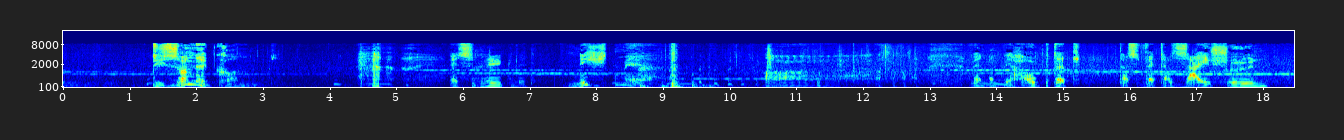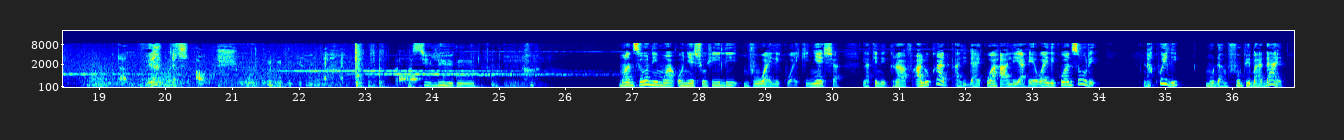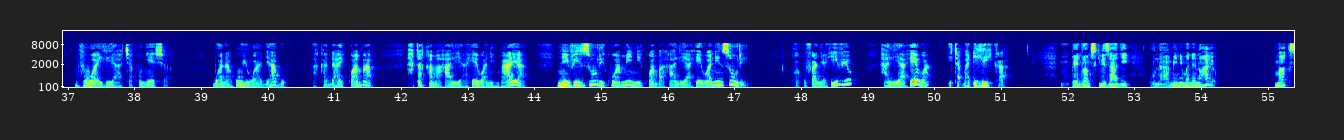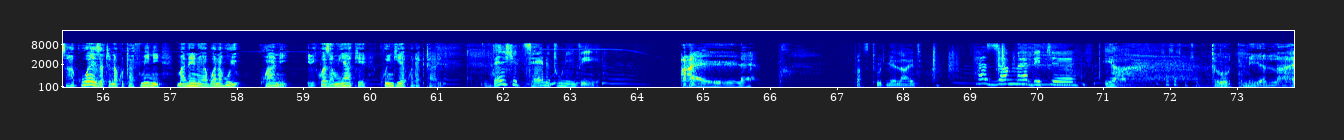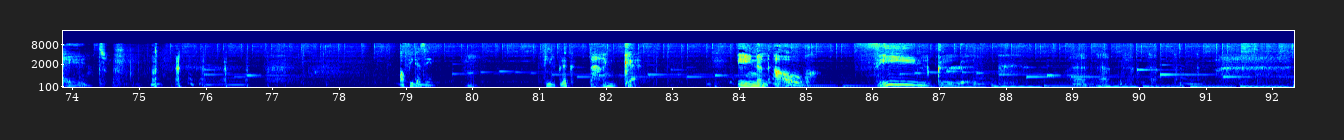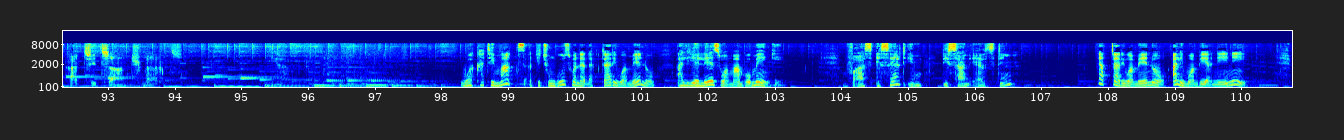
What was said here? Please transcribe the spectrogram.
die Sonne kommt. Es regnet nicht mehr. Ah. Wenn man behauptet, das Wetter sei schön, dann wird es auch schön. Sie lügen. Mwanzoni mwa onyesho hili mvua ilikuwa ikinyesha lakini graf alukad alidai kuwa hali ya hewa ilikuwa nzuri. Na kweli muda mfupi baadaye mvua iliacha kunyesha. Bwana huyu wa ajabu akadai kwamba hata kama hali ya hewa ni mbaya ni vizuri kuamini kwamba hali ya hewa ni nzuri. Kwa kufanya hivyo hali ya hewa itabadilika. Mpendwa msikilizaji unaamini maneno hayo max hakuweza tena kutathmini maneno ya bwana huyu kwani ilikuwa zamu yake kuingia kwa daktari Welche Zähne tun Ihnen weh? Alle. Das tut mir leid. Herr Sommer, bitte. Ja, Tut mir leid. auf Wiedersehen. Viel Glück. Danke. Ihnen auch. Viel Glück. Hat sie Zahnschmerzen? wakati max akichunguzwa na daktari wa meno alielezwa mambo mengi was erzählt ihm die zahnärztin daktari wa meno alimwambia nini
